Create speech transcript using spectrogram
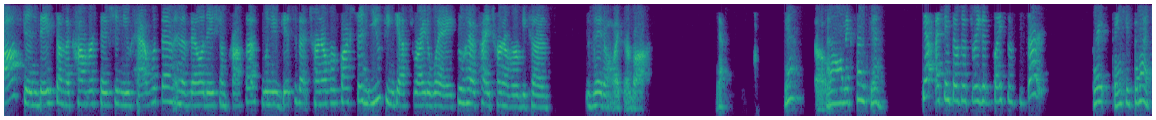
often based on the conversation you have with them in the validation process, when you get to that turnover question, you can guess right away who has high turnover because they don't like their boss. Yeah. Yeah. So, that all makes sense. Yeah. Yeah. I think those are three good places to start. Great. Thank you so much.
